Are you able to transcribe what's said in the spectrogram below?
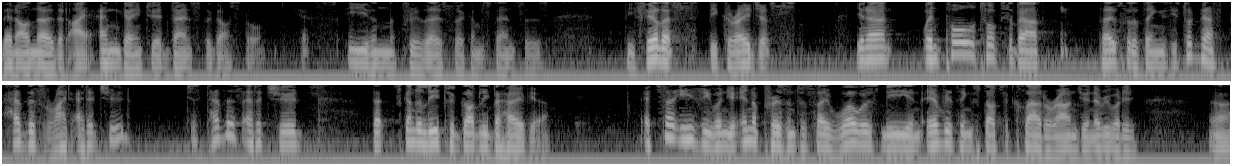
then I'll know that I am going to advance the gospel. Yes, even through those circumstances. Be fearless, be courageous. You know, when Paul talks about those sort of things, he's talking about have this right attitude. Just have this attitude that's going to lead to godly behavior. It's so easy when you're in a prison to say, woe is me, and everything starts to cloud around you, and everybody, uh,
